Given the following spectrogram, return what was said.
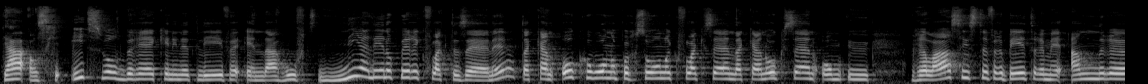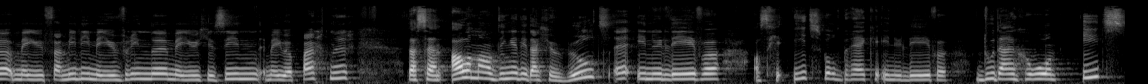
ja, als je iets wilt bereiken in het leven, en dat hoeft niet alleen op werkvlak te zijn, hè? dat kan ook gewoon op persoonlijk vlak zijn, dat kan ook zijn om je relaties te verbeteren met anderen, met je familie, met je vrienden, met je gezin, met je partner. Dat zijn allemaal dingen die dat je wilt hè, in je leven. Als je iets wilt bereiken in je leven, doe dan gewoon iets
